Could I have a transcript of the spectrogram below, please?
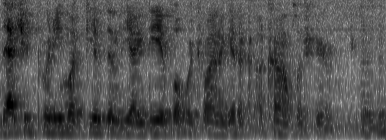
That should pretty much give them the idea of what we're trying to get ac- accomplished here, Mhm.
